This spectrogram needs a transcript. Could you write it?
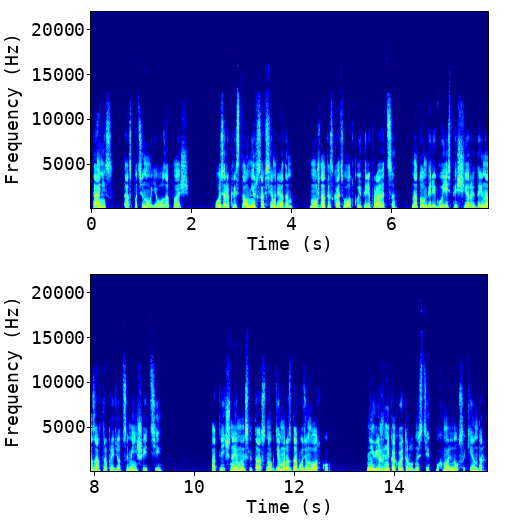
«Танис», — Тас потянул его за плащ, — «озеро Кристалмир совсем рядом. Можно отыскать лодку и переправиться. На том берегу есть пещеры, да и на завтра придется меньше идти». «Отличная мысль, Тас, но где мы раздобудем лодку?» «Не вижу никакой трудности», — ухмыльнулся Кендер.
